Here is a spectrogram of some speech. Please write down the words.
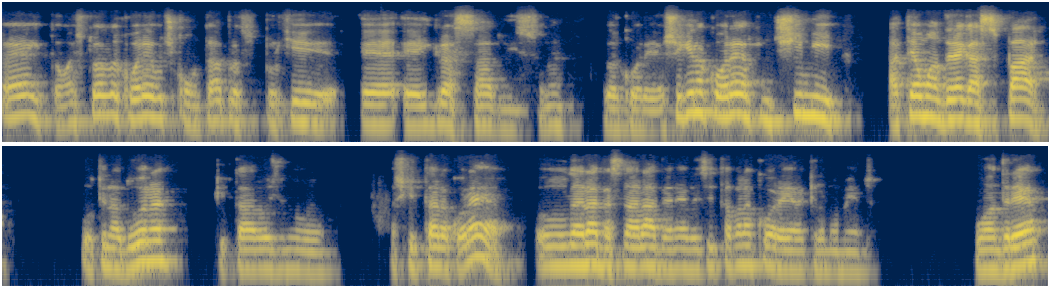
É, então, a história da Coreia eu vou te contar, porque é, é engraçado isso, né? Da Coreia. Eu cheguei na Coreia com um time, até o André Gaspar, o treinador, né? Que tá hoje no. Acho que ele tá na Coreia? Ou na Arábia, na Arábia, né? Mas ele tava na Coreia naquele momento. O André,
